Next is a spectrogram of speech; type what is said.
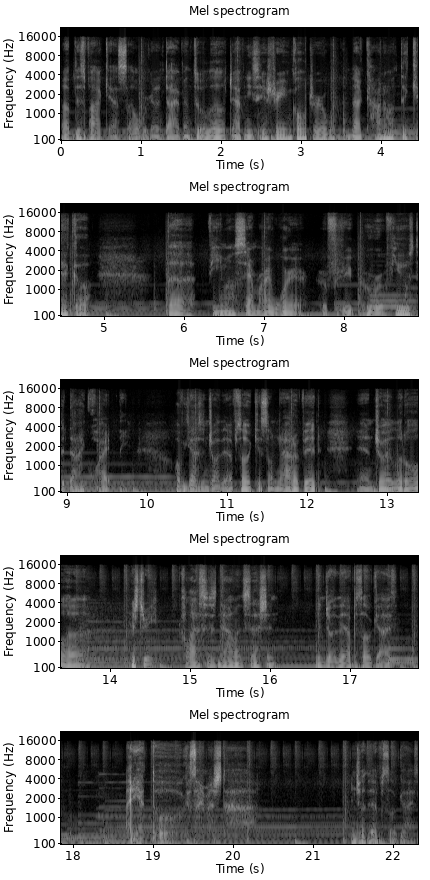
of this podcast. So we're to dive into a little Japanese history and culture with Nakano Takeko, the female samurai warrior who, who refused to die quietly. Hope you guys enjoy the episode, get something out of it, and enjoy a little uh, history. Class is now in session. Enjoy the episode, guys. Arigatou gozaimashita. Enjoy the episode, guys.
